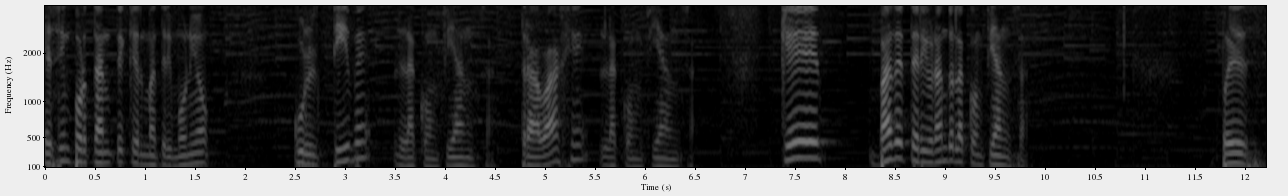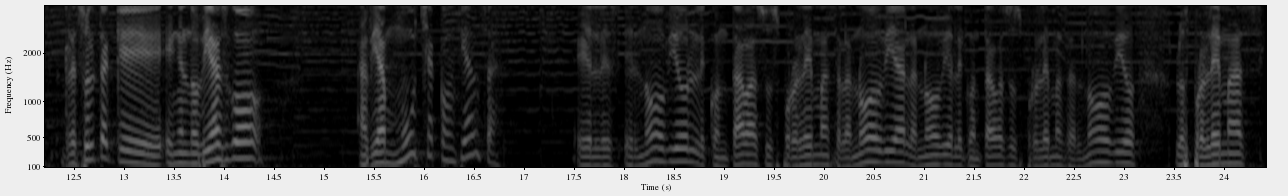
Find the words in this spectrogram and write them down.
es importante que el matrimonio cultive la confianza, trabaje la confianza. ¿Qué va deteriorando la confianza? Pues resulta que en el noviazgo había mucha confianza. El, el, novio le contaba sus problemas a la novia, la novia le contaba sus problemas al novio, los problemas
